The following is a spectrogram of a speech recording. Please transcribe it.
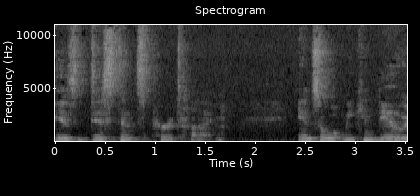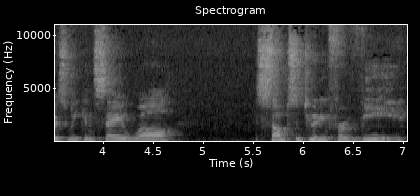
is distance per time. And so what we can do is we can say, well, substituting for v,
